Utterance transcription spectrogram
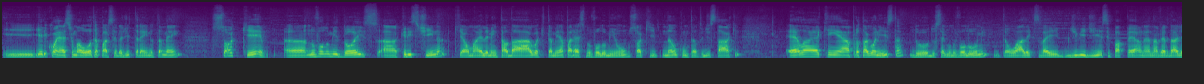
E, e, ele conhece uma outra parceira de treino também, Só que uh, no volume 2, a Cristina, que é uma elemental da água, que também aparece no volume 1, um, só que não com tanto destaque, ela é quem é a protagonista do, do segundo volume, então o Alex vai dividir esse papel, né? Na verdade,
